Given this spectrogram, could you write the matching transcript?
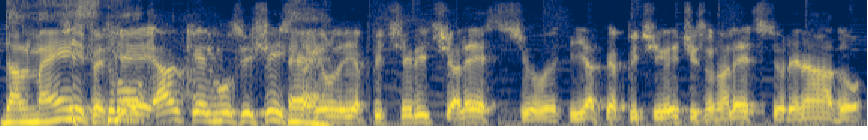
dal Sì, maestro. perché anche il musicista, Eh. che è uno degli appiccericci, Alessio, perché gli altri appiccericci sono Alessio, Renato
